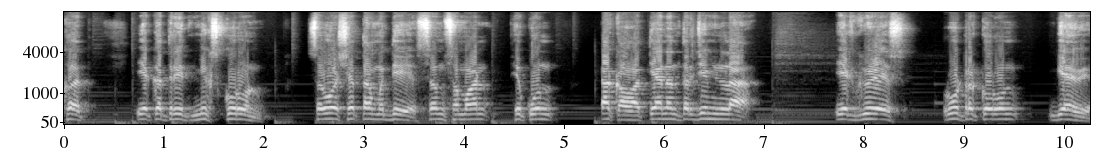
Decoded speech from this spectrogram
खत एकत्रित मिक्स करून सर्व शेतामध्ये समसमान फेकून टाकावा. त्यानंतर जमिनीला एक वेळेस रोटर करून घ्यावे.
